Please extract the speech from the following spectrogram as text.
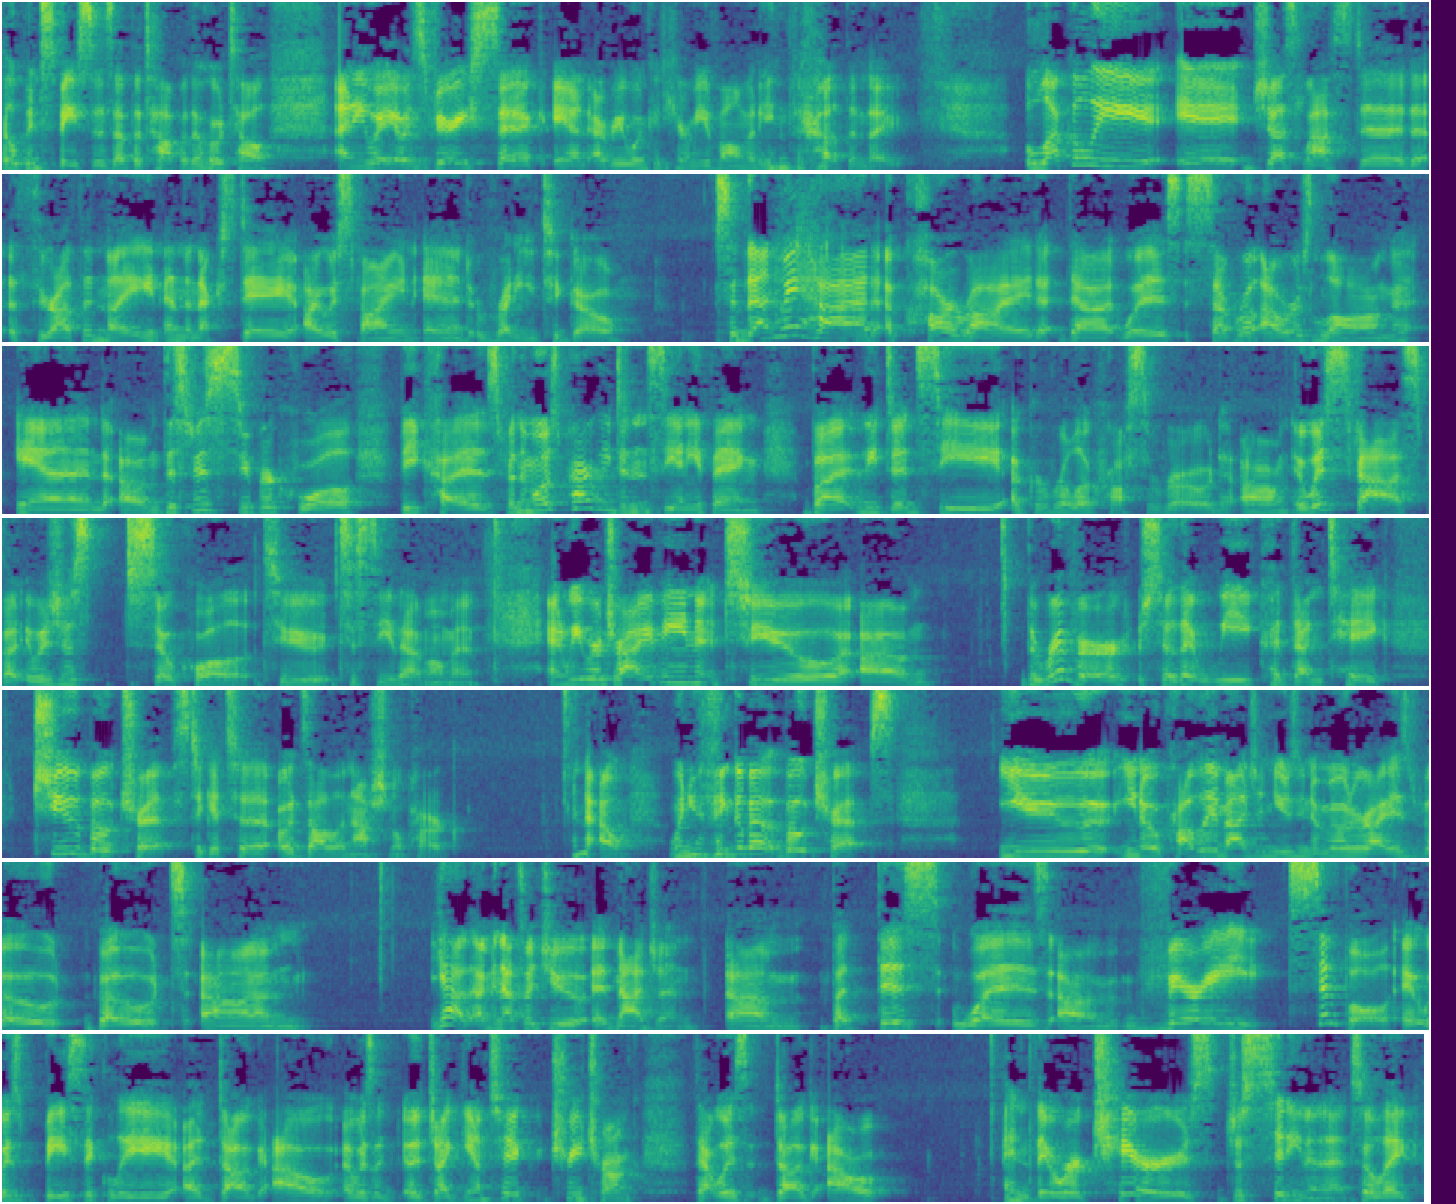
open spaces at the top of the hotel. Anyway, I was very sick and everyone could hear me vomiting throughout the night. Luckily, it just lasted throughout the night, and the next day I was fine and ready to go. So then we had a car ride that was several hours long, and um, this was super cool because for the most part we didn't see anything, but we did see a gorilla cross the road. Um, it was fast, but it was just so cool to to see that moment. And we were driving to um, the river so that we could then take two boat trips to get to Odzala National Park. Now, when you think about boat trips, you you know probably imagine using a motorized boat boat. Um, yeah, I mean that's what you imagine. Um, but this was um, very simple. It was basically a dug out. It was a, a gigantic tree trunk that was dug out, and there were chairs just sitting in it. So like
